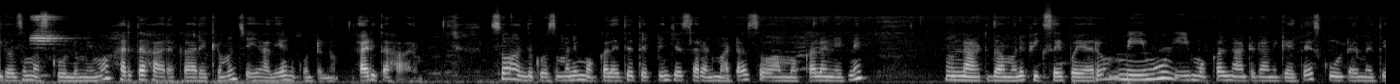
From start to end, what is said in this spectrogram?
ఈరోజు మా స్కూల్లో మేము హరితహార కార్యక్రమం చేయాలి అనుకుంటున్నాం. హరితహారం. సో అందుకోసమని మొక్కలు అయితే తెప్పించేశారనమాట సో ఆ మొక్కలన్నిటిని నాటుదామని ఫిక్స్ అయిపోయారు. మేము ఈ మొక్కలు నాటడానికి అయితే స్కూల్ టైం అయితే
